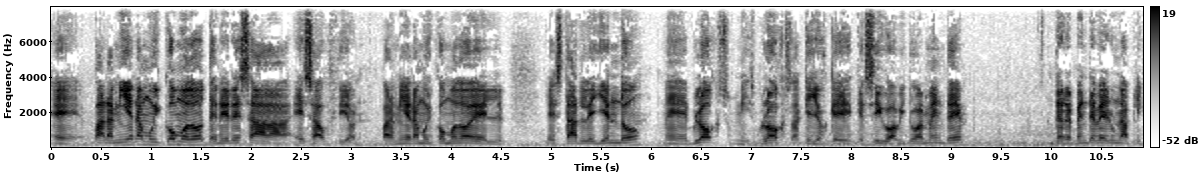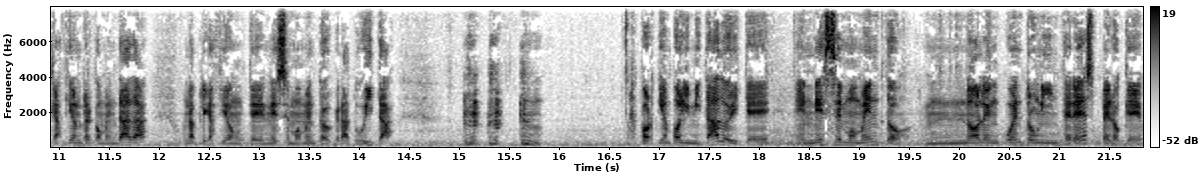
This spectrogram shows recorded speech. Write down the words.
eh, para mí era muy cómodo tener esa, esa, opción. Para mí era muy cómodo el estar leyendo eh, blogs, mis blogs, aquellos que, que sigo habitualmente, de repente ver una aplicación recomendada, una aplicación que en ese momento es gratuita por tiempo limitado y que en ese momento no le encuentro un interés, pero que,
